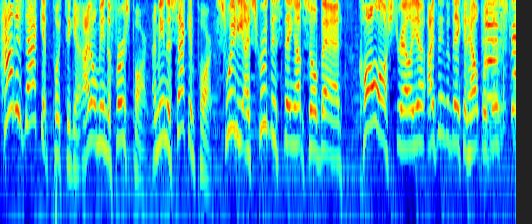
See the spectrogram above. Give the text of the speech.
How does that get put together? I don't mean the first part. I mean the second part. Sweetie, I screwed this thing up so bad. Call Australia. I think that they can help with this. Extra,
